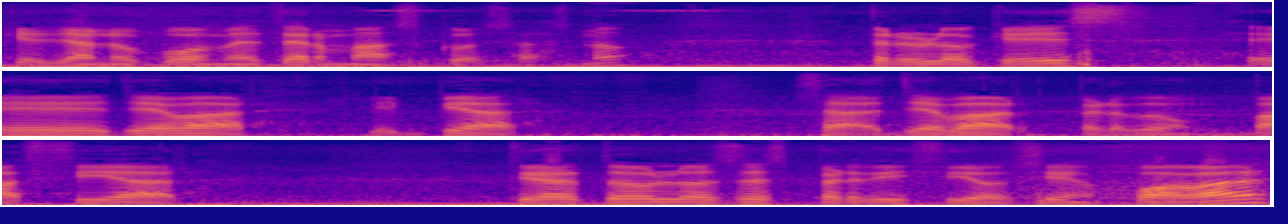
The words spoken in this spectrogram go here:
que ya no puedo meter más cosas, ¿no? Pero lo que es llevar, limpiar, o sea, llevar, perdón, vaciar, tirar todos los desperdicios y enjuagar,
